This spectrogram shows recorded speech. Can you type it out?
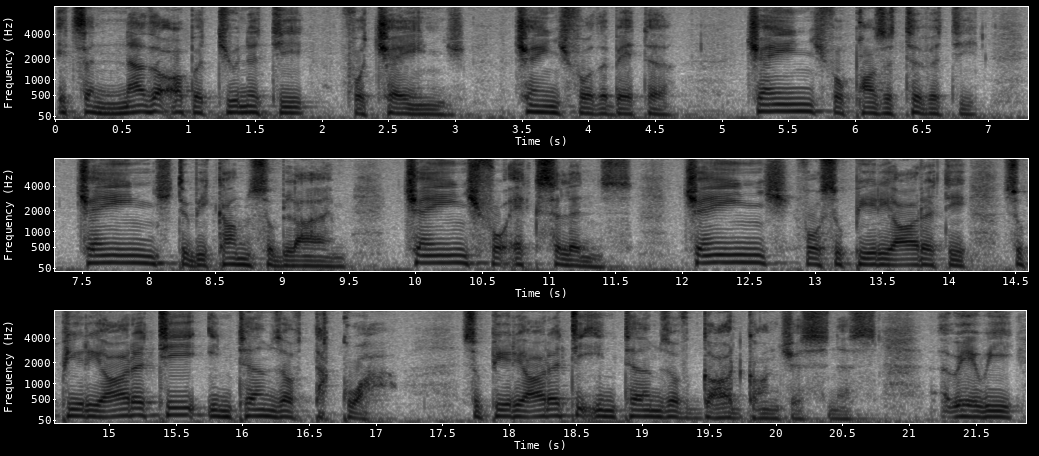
it's another opportunity for change, change for the better, change for positivity change to become sublime, change for excellence, change for superiority, superiority in terms of taqwa, superiority in terms of God consciousness, where we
